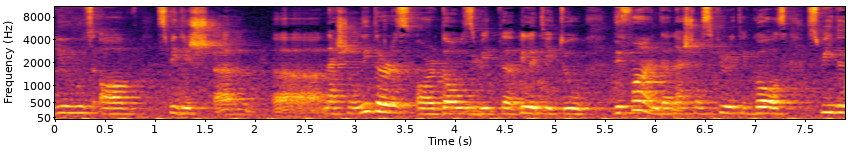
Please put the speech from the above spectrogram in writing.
views of Swedish national leaders or those with the ability to define the national security goals. Sweden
